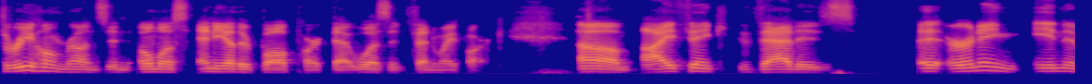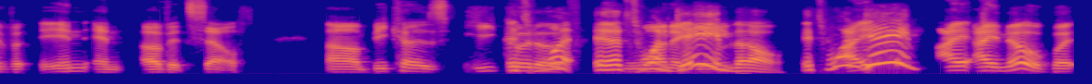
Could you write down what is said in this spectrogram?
three home runs in almost any other ballpark that wasn't Fenway Park. Um, I think that is earning in of, in and of itself um, because he It's could one. have. It's one game, game. though. It's one I- game, I I know, but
